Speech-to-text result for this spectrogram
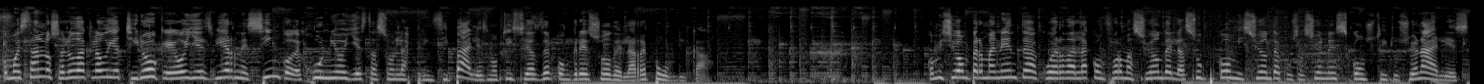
¿Cómo están? Los saluda Claudia Chiroque. Hoy es viernes 5 de junio y estas son las principales noticias del Congreso de la República. Comisión Permanente acuerda la conformación de la Subcomisión de Acusaciones Constitucionales.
